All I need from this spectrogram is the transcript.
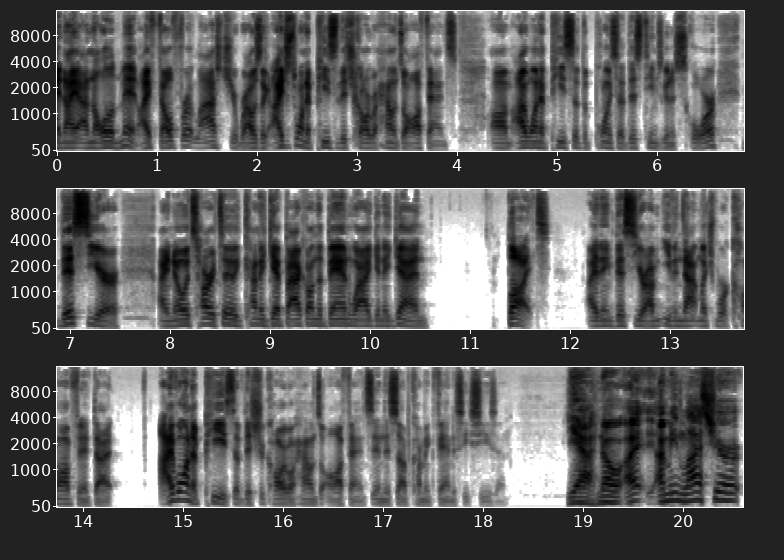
and I and I'll admit I fell for it last year where I was like I just want a piece of the Chicago Hounds offense. Um, I want a piece of the points that this team's going to score this year. I know it's hard to kind of get back on the bandwagon again, but I think this year I'm even that much more confident that I want a piece of the Chicago Hounds offense in this upcoming fantasy season. Yeah, no, I I mean last year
